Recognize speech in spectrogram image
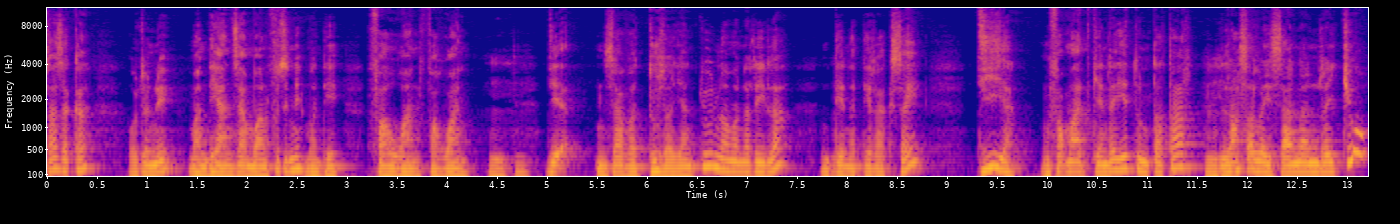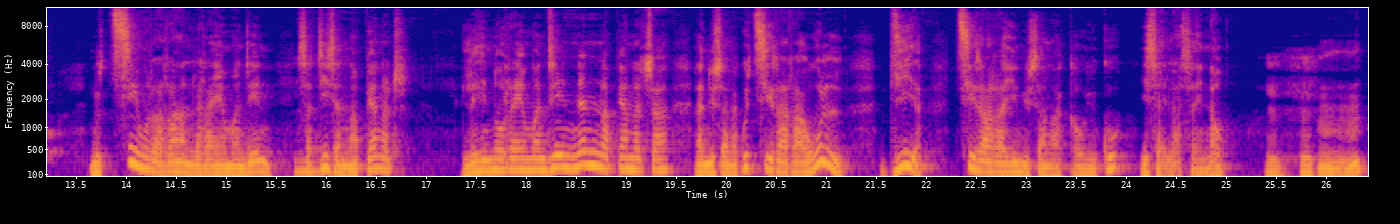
zazaka ohatrany hoe mandeha anjambo any fotsiny mandeha fahoany fahoany mhm. dia ny zava-doza ihany ko namana lehilahy ny tena terak'izay dia no famadika indray eto ny tantara mhm. lasa lay zanany ray ko no tsy mirarahan'la ray aman-dreny mhm. satria izany nampianatra le enao ray aman-dreny ny any nampianatra an'io zanaka io tsy raraha olona dia tsy raraha ino izanakao io koa izay lazainao Humm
